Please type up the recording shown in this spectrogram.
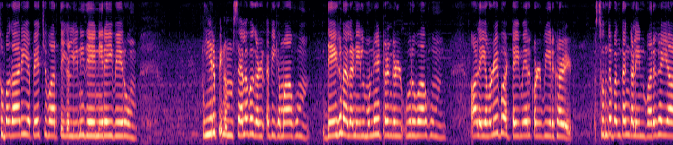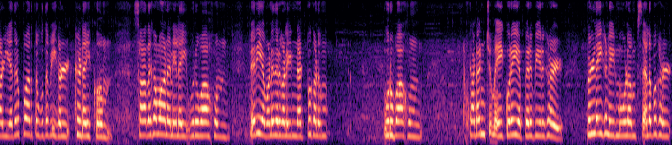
சுபகாரிய பேச்சுவார்த்தைகள் இனிதே நிறைவேறும். இருப்பினும் செலவுகள் அதிகமாகும். தேக நலனில் முன்னேற்றங்கள் உருவாகும். ஆலய வழிபாட்டை மேற்கொள்வீர்கள். சொந்த பந்தங்களின் வருகையால் எதிர்பார்த்த உதவிகள் கிடைக்கும். சாதகமான நிலை உருவாகும். பெரிய மனிதர்களின் நட்புகளும் உருவாகும். கடன் சுமை குறைய பெறுவீர்கள். பிள்ளைகளின் மூலம் செலவுகள்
